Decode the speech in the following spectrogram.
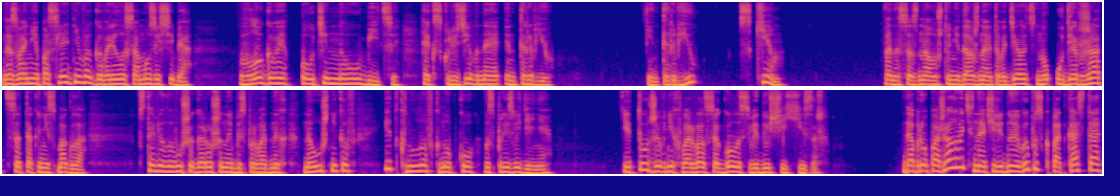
Название последнего говорило само за себя. «В логове паутинного убийцы. Эксклюзивное интервью». «Интервью? С кем?» Она осознала, что не должна этого делать, но удержаться так и не смогла. Вставила в уши горошины беспроводных наушников и ткнула в кнопку воспроизведения. И тут же в них ворвался голос ведущий Хизер. Добро пожаловать на очередной выпуск подкаста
